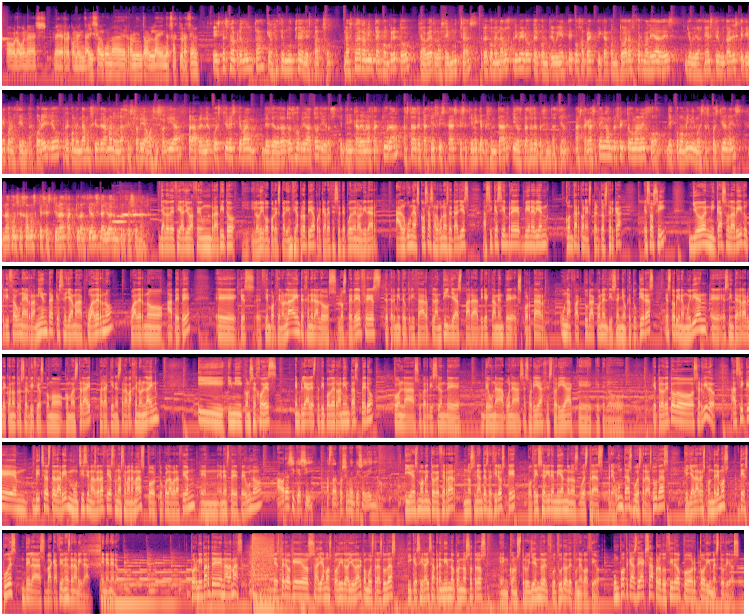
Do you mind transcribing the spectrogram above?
Hola, buenas. ¿Me recomendáis alguna herramienta online de facturación? Esta es una pregunta que nos hace mucho en el despacho. Más que una herramienta en concreto, que a verlas hay muchas, recomendamos primero que el contribuyente coja práctica con todas las formalidades y obligaciones tributarias que tiene con Hacienda. Por ello, recomendamos ir de la mano de una gestoría o asesoría para aprender cuestiones que van desde los datos obligatorios que tiene que haber una factura hasta las declaraciones fiscales que se tiene que presentar y los plazos de presentación. Hasta que no se tenga un perfecto manejo de como mínimo estas cuestiones, no aconsejamos que gestione la facturación sin la ayuda de un profesional. Ya lo decía yo hace un ratito, y lo digo por experiencia propia, porque a veces se te pueden olvidar algunas cosas, algunos detalles, así que siempre viene bien contar con expertos cerca. Eso sí, yo en mi caso, David, utilizo una herramienta que se llama Cuaderno, Cuaderno APP, eh, que es 100% online, te genera los, los PDFs, te permite utilizar plantillas para directamente exportar una factura con el diseño que tú quieras. Esto viene muy bien, eh, es integrable con otros servicios como, como Stripe para quienes trabajen online. Y, y, mi consejo es emplear este tipo de herramientas, pero con la supervisión de, de una buena asesoría, gestoría que, que te lo que te lo dé todo servido. Así que, mm, dicho esto, David, muchísimas gracias una semana más por tu colaboración en, en este F1. Ahora sí que sí. Hasta el próximo episodio, Íñigo. Y es momento de cerrar, no sin antes deciros que podéis seguir enviándonos vuestras preguntas, vuestras dudas, que ya las responderemos después de las vacaciones de Navidad, en enero. Por mi parte, nada más. Espero que os hayamos podido ayudar con vuestras dudas y que sigáis aprendiendo con nosotros en Construyendo el futuro de tu negocio, un podcast de AXA producido por Podium Studios.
